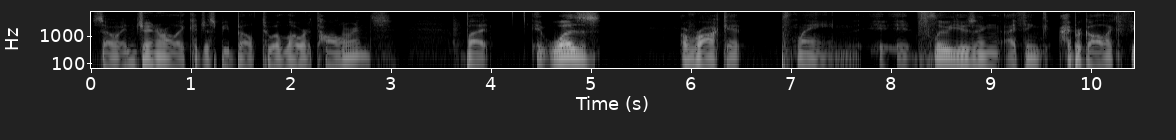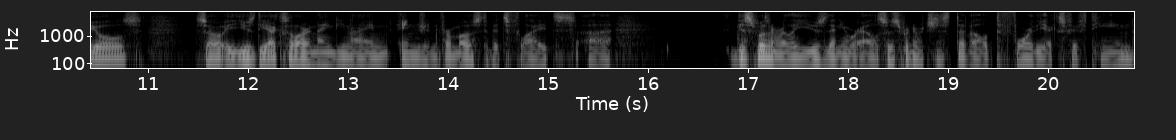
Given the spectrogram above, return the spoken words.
So in general, it could just be built to a lower tolerance. But it was a rocket plane. It, it flew using, I think, hypergolic fuels So it used the XLR 99 engine for most of its flights. Uh, this wasn't really used anywhere else. It was pretty much just developed for the X15.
